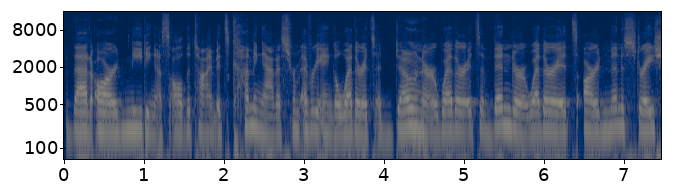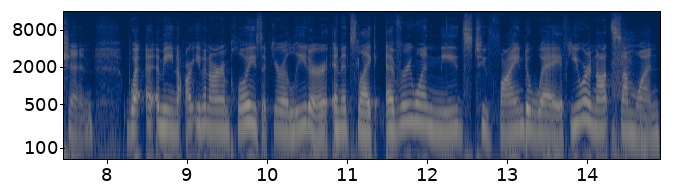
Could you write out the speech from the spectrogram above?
that are needing us all the time it's coming at us from every angle whether it's a donor yeah. whether it's a vendor whether it's our administration what i mean our, even our employees if you're a leader leader. And it's like everyone needs to find a way. If you are not someone,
